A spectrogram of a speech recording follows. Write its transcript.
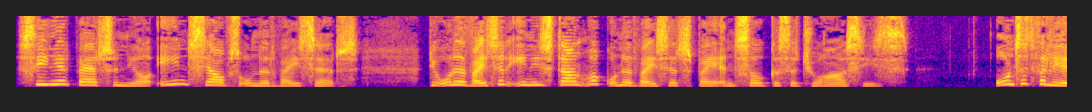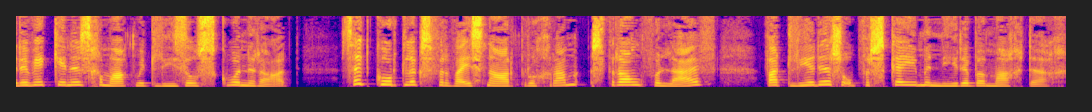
senior personeel en selfs onderwysers. Die onderwyserunie staan ook onderwysers by in sulke situasies. Ons het verlede week kennis gemaak met Liesel Skoonraad. Sy het kortliks verwys na haar program Strong for Life wat leerders op verskeie maniere bemagtig.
